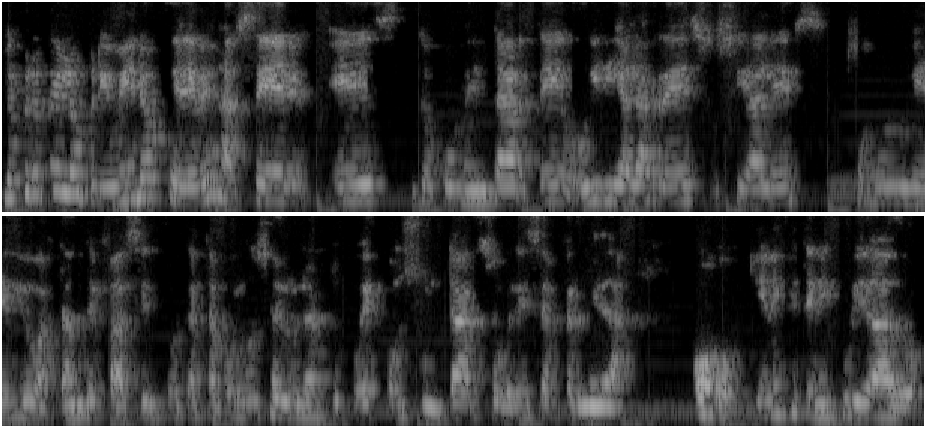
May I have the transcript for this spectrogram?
Yo creo que lo primero que debes hacer es documentarte. Hoy día las redes sociales son un medio bastante fácil porque hasta por un celular tú puedes consultar sobre esa enfermedad. Ojo, tienes que tener cuidado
